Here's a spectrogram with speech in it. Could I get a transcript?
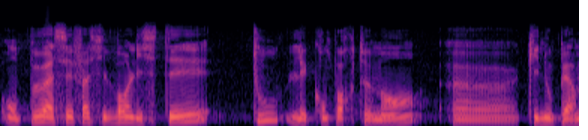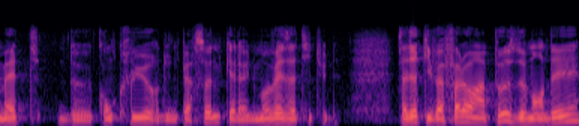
on peut assez facilement lister tous les comportements euh, qui nous permettent de conclure d'une personne qu'elle a une mauvaise attitude. C'est-à-dire qu'il va falloir un peu se demander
